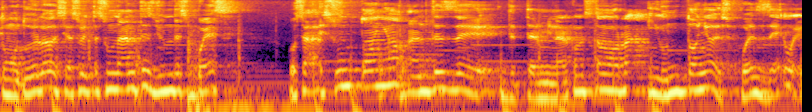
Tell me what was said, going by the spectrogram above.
como tú lo decías ahorita, es un antes y un después. O sea, es un Toño antes de, terminar con esta morra y un Toño después de, güey.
